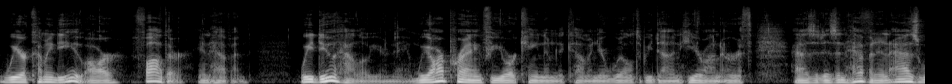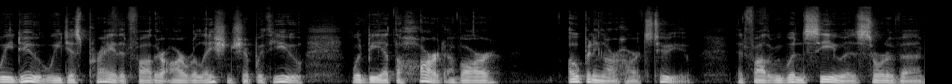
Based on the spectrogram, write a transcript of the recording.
we are coming to you, our Father in heaven. We do hallow your name. We are praying for your kingdom to come and your will to be done here on earth as it is in heaven. And as we do, we just pray that, Father, our relationship with you would be at the heart of our opening our hearts to you that Father, we wouldn't see you as sort of a,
